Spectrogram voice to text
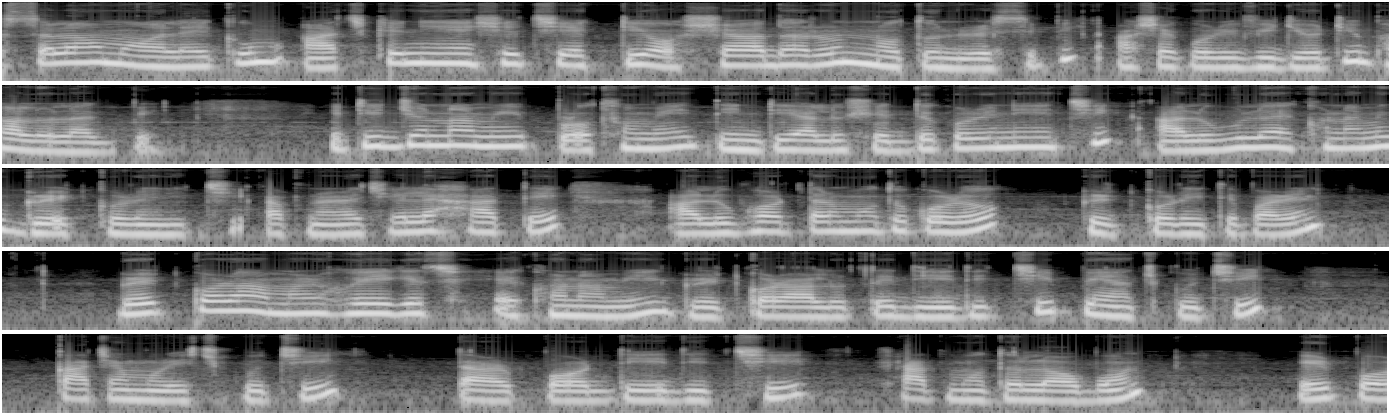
আসসালামু আলাইকুম। আজকে নিয়ে এসেছি একটি অসাধারণ নতুন রেসিপি আশা করি ভিডিওটি ভালো লাগবে। এটির জন্য আমি প্রথমে তিনটি আলু সেদ্ধ করে নিয়েছি। আলুগুলো এখন আমি গ্রেট করে নিচ্ছি। আপনারা চাইলে হাতে আলু ভর্তার মতো করেও গ্রেট করে দিতে পারেন। গ্রেট করা আমার হয়ে গেছে। এখন আমি গ্রেট করা আলুতে দিয়ে দিচ্ছি পেঁয়াজ কুচি, কাঁচামরিচ কুচি, তারপর দিয়ে দিচ্ছি স্বাদ মতো লবণ। এরপর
